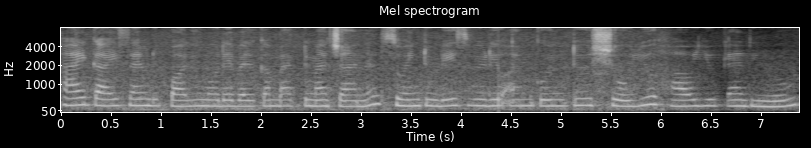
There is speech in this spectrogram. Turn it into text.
Hi guys, I'm Rupali More. Welcome back to my channel. So in today's video, I'm going to show you how you can remove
